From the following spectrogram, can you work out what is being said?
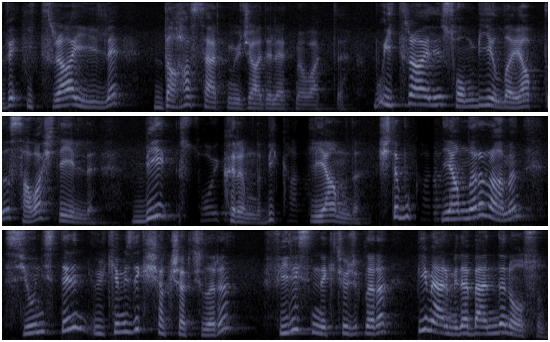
ve İsrail ile daha sert mücadele etme vakti. Bu İsrail'in son bir yılda yaptığı savaş değildi. Bir soykırımdı, bir katliamdı. İşte bu katliamlara rağmen Siyonistlerin ülkemizdeki şakşakçıları Filistin'deki çocuklara bir mermi de benden olsun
